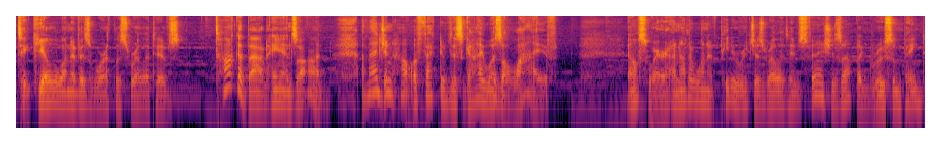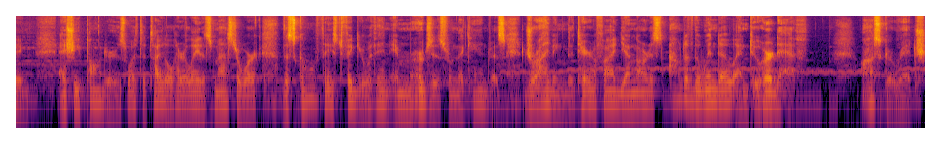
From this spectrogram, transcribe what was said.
to kill one of his worthless relatives. Talk about hands on. Imagine how effective this guy was alive. Elsewhere, another one of Peter Rich's relatives finishes up a gruesome painting. As she ponders what to title her latest masterwork, the skull faced figure within emerges from the canvas, driving the terrified young artist out of the window and to her death. Oscar Rich,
